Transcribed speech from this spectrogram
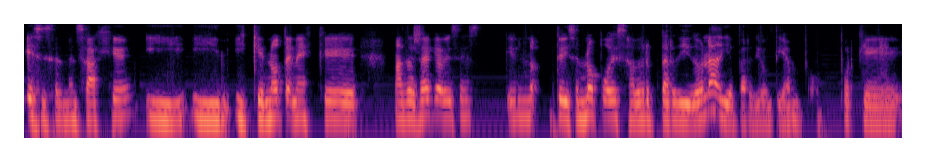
ese es el mensaje y, y que no tenés que, más allá que a veces te dicen no puedes haber perdido, nadie perdió el tiempo, porque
